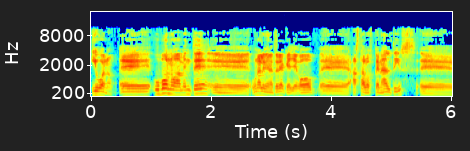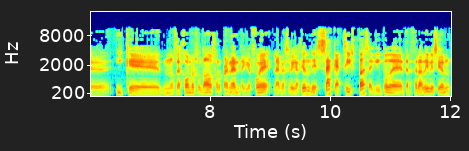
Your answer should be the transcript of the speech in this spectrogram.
y bueno, eh, hubo nuevamente eh, una eliminatoria que llegó eh, hasta los penaltis y que nos dejó un resultado sorprendente, que fue la clasificación de Saca Chispas, equipo de tercera división,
